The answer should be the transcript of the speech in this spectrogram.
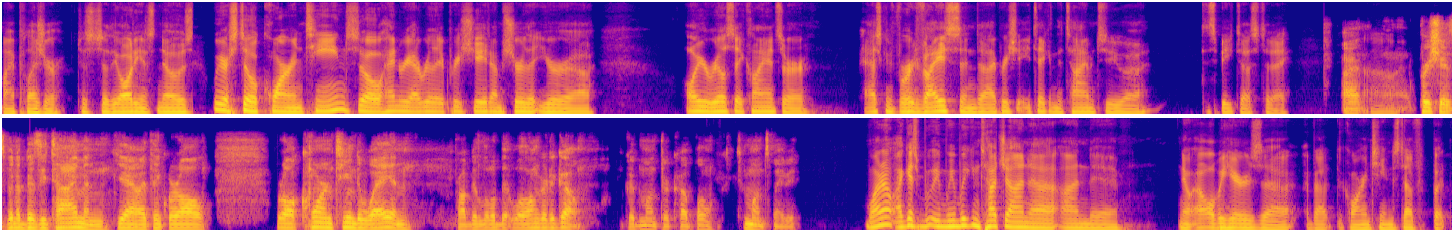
My pleasure. Just so the audience knows, we are still quarantined. So, Henry, I really appreciate. It. I'm sure that your uh, all your real estate clients are asking for advice, and uh, I appreciate you taking the time to uh, to speak to us today. I uh, appreciate it. It's been a busy time, and yeah, I think we're all we're all quarantined away, and probably a little bit longer to go. Good month or couple, two months maybe. Why don't I guess we we can touch on uh, on the you know all we hear is uh, about the quarantine stuff, but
